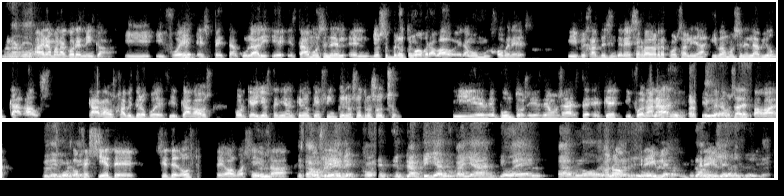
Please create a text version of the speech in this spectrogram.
Manacor. Ah, era Manacor en Inca. Y, y fue espectacular. Y, y estábamos en el, el- Yo siempre lo tengo grabado. Éramos muy jóvenes y fíjate, sin tener ese grado de responsabilidad, íbamos en el avión cagaos. Cagaos, Javi te lo puede decir, cagaos, porque ellos tenían creo que cinco y nosotros ocho. Y de puntos. Y decíamos, o sea, este- es que. Y fue ganar y empezamos a despagar. vida y muerte. 12-7, 7-12 o algo así. Con- O sea, Estábamos increíble. en, plantilla, Lucayán, Joel, Pablo, No, no, increíble, increíble. increíble.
